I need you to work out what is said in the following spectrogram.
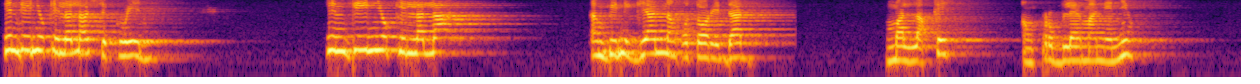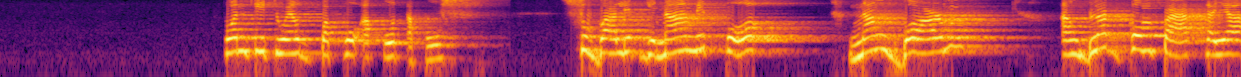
hindi nyo kilala si Queen. Hindi nyo kilala ang binigyan ng otoridad. Malaki ang problema ninyo. 2012 pa po ako tapos. Subalit ginamit po ng BARM ang blood compact kaya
